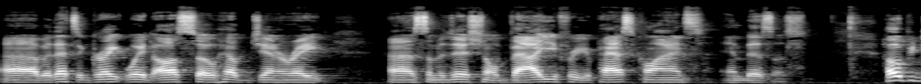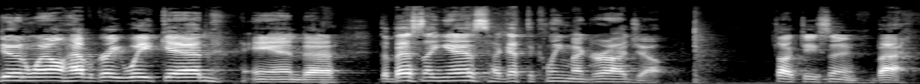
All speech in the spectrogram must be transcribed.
Uh, but that's a great way to also help generate uh, some additional value for your past clients and business. Hope you're doing well. Have a great weekend. And uh, the best thing is, I got to clean my garage out. Talk to you soon. Bye.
